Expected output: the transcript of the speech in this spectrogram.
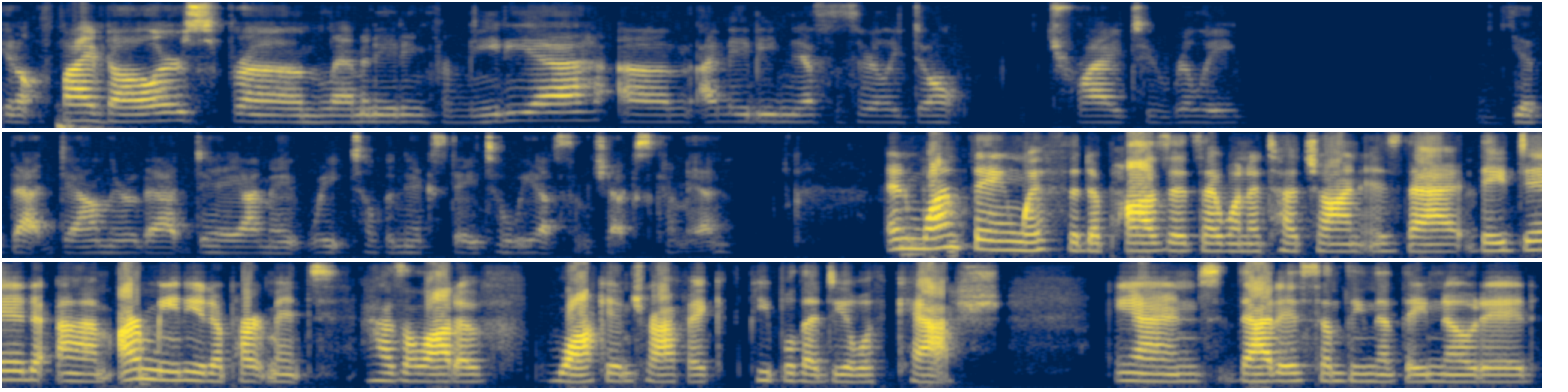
you know, five dollars from laminating from media. Um, I maybe necessarily don't try to really get that down there that day. I may wait till the next day till we have some checks come in. And one thing with the deposits I want to touch on is that they did, um, our media department has a lot of walk in traffic, people that deal with cash. And that is something that they noted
